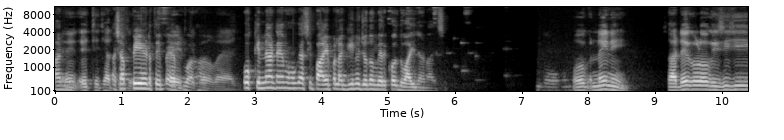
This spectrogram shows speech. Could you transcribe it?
ਹਾਂਜੀ। ਇਹ- ਇੱਥੇ ਛਾਤੀ ਅੱਛਾ ਚ ਪੇਟ ਤੇ ਪੇਟ ਪੈਪ ਵਾਲਾ ਪਵਾਇਆ ਜੀ। ਉਹ ਕਿੰਨਾ ਟਾਈਮ ਹੋ ਗਿਆ ਸੀ ਪਾਈਪ ਲੱਗੀ ਨੂੰ ਜਦੋਂ ਮੇਰੇ ਕੋਲ ਦਵਾਈ ਲੈਣ ਆਏ ਸੀ? ਉਹ ਨਹੀਂ ਨਹੀਂ। ਸਾਡੇ ਕੋਲ ਹੋ ਗਈ ਸੀ ਜੀ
